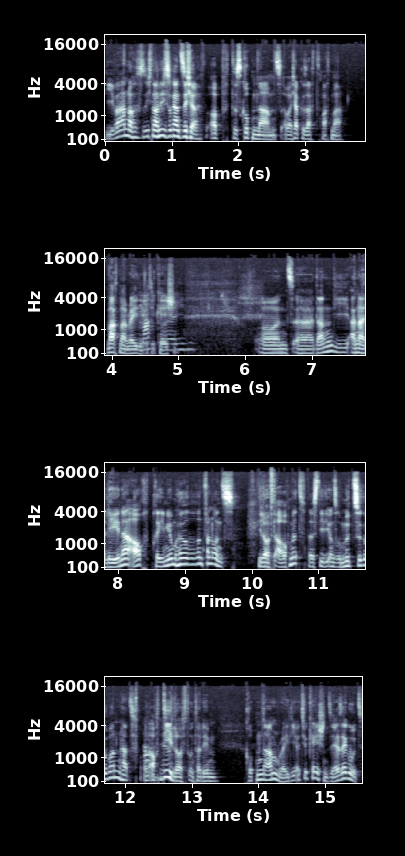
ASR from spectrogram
Die waren noch, sich noch nicht so ganz sicher, ob des Gruppennamens, aber ich habe gesagt, macht mal, macht mal Radio Macht Education. mal. Und äh, dann die Annalena, auch Premium-Hörerin von uns. Die läuft auch mit. Das ist die, die unsere Mütze gewonnen hat. Und Ah, auch die läuft unter dem Gruppennamen Radio Education. Sehr, sehr gut.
